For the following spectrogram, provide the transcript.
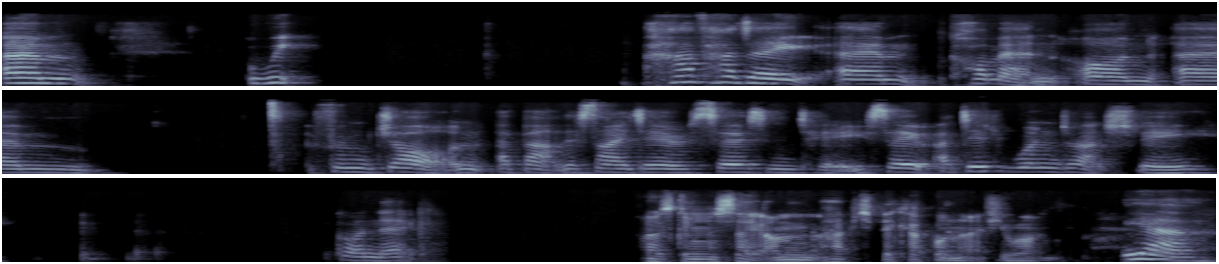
Um, we have had a um, comment on um, from John about this idea of certainty. So I did wonder actually. Go on, Nick. I was going to say, I'm happy to pick up on that if you want. Yeah.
